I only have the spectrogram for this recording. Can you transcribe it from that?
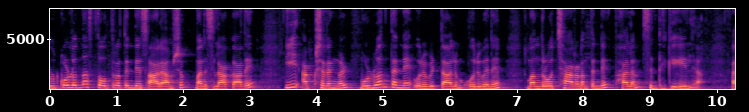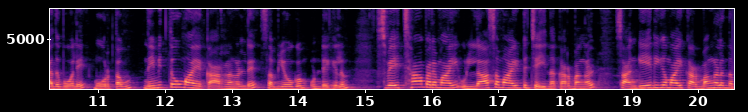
ഉൾക്കൊള്ളുന്ന സ്തോത്രത്തിന്റെ സാരാംശം മനസ്സിലാക്കാതെ ഈ അക്ഷരങ്ങൾ മുഴുവൻ തന്നെ ഉരുവിട്ടാലും ഒരുവന് മന്ത്രോച്ചാരണത്തിന്റെ ഫലം സിദ്ധിക്കുകയില്ല. അതുപോലെ മൂർത്തവും നിമിത്തവുമായ കാരണങ്ങളുടെ സംയോഗം ഉണ്ടെങ്കിലും സ്വേച്ഛാപരമായി ഉല്ലാസമായിട്ട് ചെയ്യുന്ന കർമ്മങ്ങൾ സാങ്കേതികമായി കർമ്മങ്ങളെന്ന്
